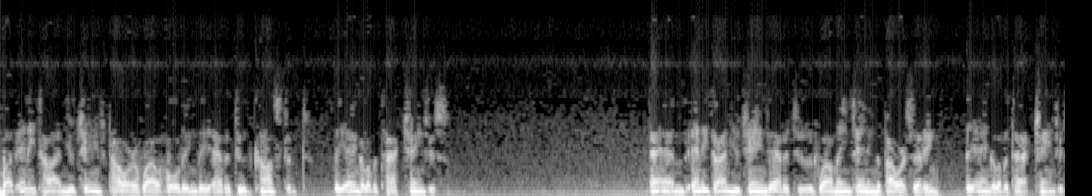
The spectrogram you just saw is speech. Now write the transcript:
But any time you change power while holding the attitude constant, the angle of attack changes. And any time you change attitude while maintaining the power setting, the angle of attack changes.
